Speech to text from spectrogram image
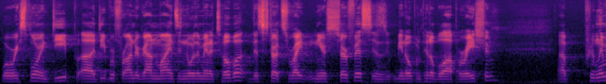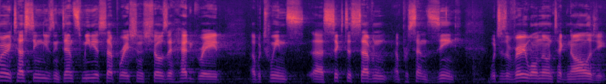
Where we're exploring deep, uh, deeper for underground mines in northern Manitoba. This starts right near surface, is an open pitable operation. Uh, preliminary testing using dense media separation shows a head grade uh, between uh, 6 to 7% zinc which is a very well-known technology.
